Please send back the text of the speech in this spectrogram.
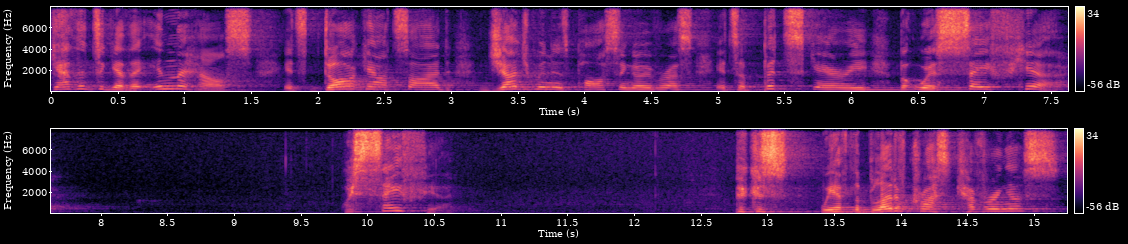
gathered together in the house. It's dark outside, judgment is passing over us. It's a bit scary, but we're safe here. We're safe here. Because we have the blood of Christ covering us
